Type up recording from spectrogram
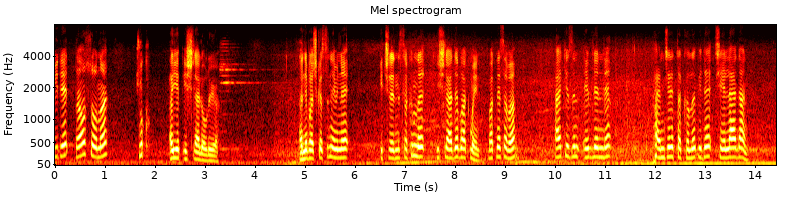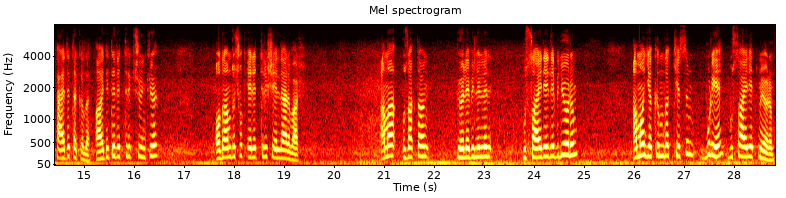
Bir de daha sonra çok ayıp işler oluyor. Hani başkasının evine içlerini sakın da işlerde bakmayın. Bak ne sabah herkesin evlerinde pencere takılı bir de şeylerden perde takılı. Adet elektrik çünkü odamda çok elektrik şeyler var. Ama uzaktan görebilir bu sayede edebiliyorum. Ama yakında kesin buraya bu sayede etmiyorum.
